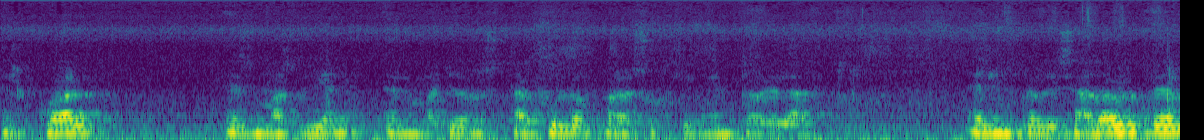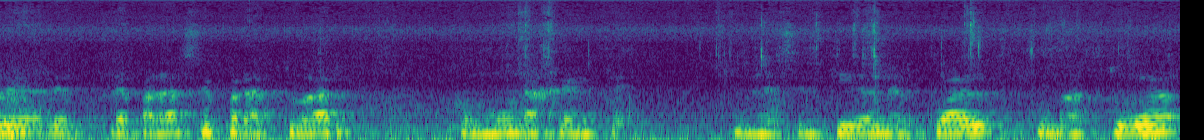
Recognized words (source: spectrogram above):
el cual es más bien el mayor obstáculo para el surgimiento del acto. El improvisador debe de prepararse para actuar como un agente, en el sentido en el cual uno actúa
